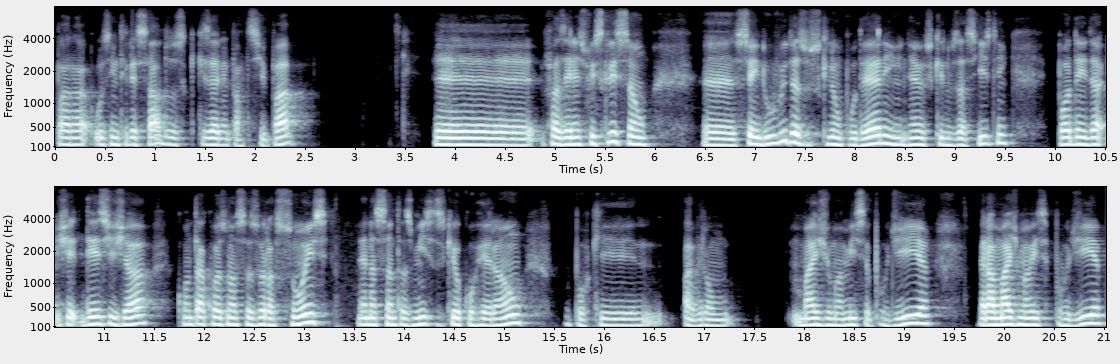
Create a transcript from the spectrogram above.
para os interessados, os que quiserem participar, eh, fazerem sua inscrição. Eh, sem dúvidas, os que não puderem, né, os que nos assistem, podem dar- desde já contar com as nossas orações, né, nas santas missas que ocorrerão, porque haverão mais de uma missa por dia, haverá mais de uma missa por dia.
